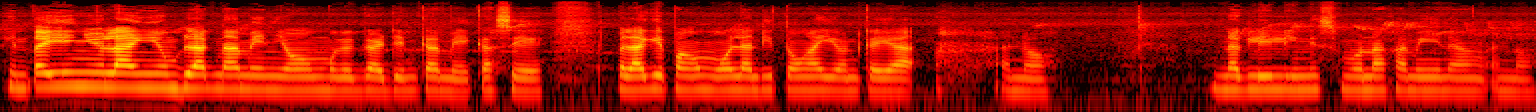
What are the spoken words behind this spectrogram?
Hintayin nyo lang yung vlog namin yung mag-garden kami kasi palagi pang umuulan dito ngayon kaya ano naglilinis muna kami ng ano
